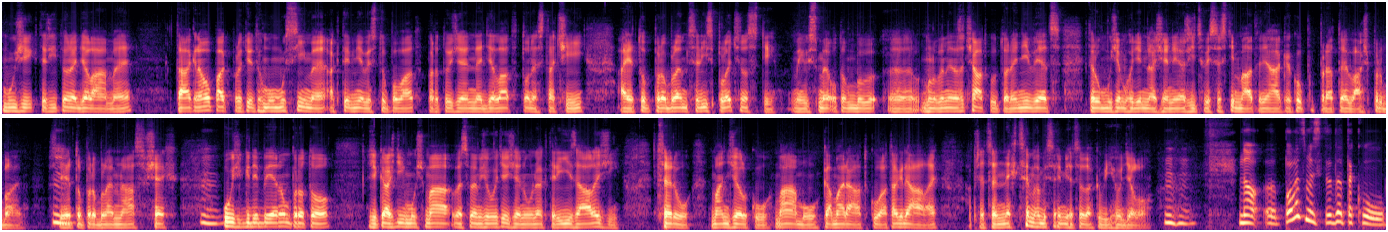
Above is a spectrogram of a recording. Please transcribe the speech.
muži, kteří to neděláme, tak naopak proti tomu musíme aktivně vystupovat, protože nedělat to nestačí a je to problém celé společnosti. My už jsme o tom eh, mluvili na začátku. To není věc, kterou můžeme hodit na ženy a říct, vy se s tím máte nějak jako poprat, to je váš problém. Hmm. Je to problém nás všech. Hmm. Už kdyby jenom proto, že každý muž má ve svém životě ženu, na který jí záleží. Dceru, manželku, mámu, kamarádku a tak dále. A přece nechceme, aby se jim něco takového dělo. Hmm. No, e, povedzme si teda takovou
